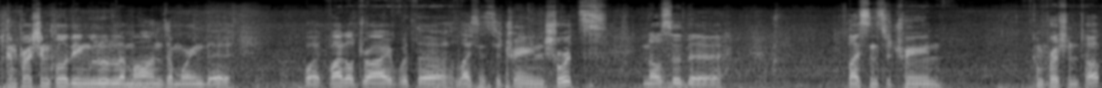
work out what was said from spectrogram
compression clothing lululemons i'm wearing the what vital drive with the license to train shorts and also the license to train compression top.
